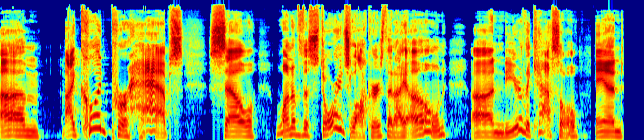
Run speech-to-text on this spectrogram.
Um, I could perhaps sell one of the storage lockers that I own uh, near the castle, and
